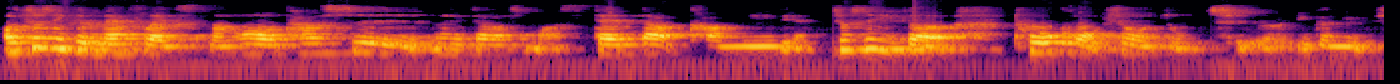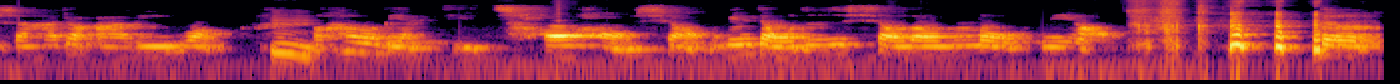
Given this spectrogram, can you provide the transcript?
哦，就是一个 Netflix，然后他是那个叫什么 Stand Up Comedian，就是一个脱口秀主持人，一个女生，她叫阿里旺，嗯，然后有两集超好笑，我跟你讲，我真是笑到漏尿 的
